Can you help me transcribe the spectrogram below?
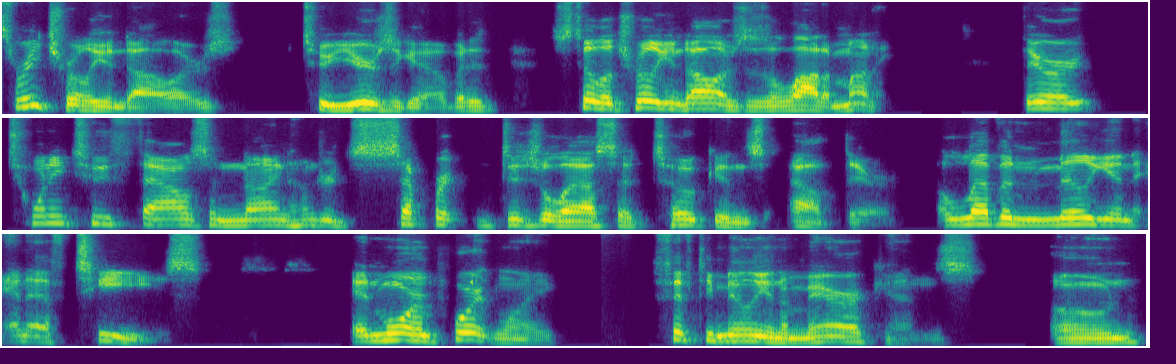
three trillion dollars two years ago, but it, still a trillion dollars is a lot of money. There are 22,900 separate digital asset tokens out there, 11 million NFTs, and more importantly, 50 million Americans own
